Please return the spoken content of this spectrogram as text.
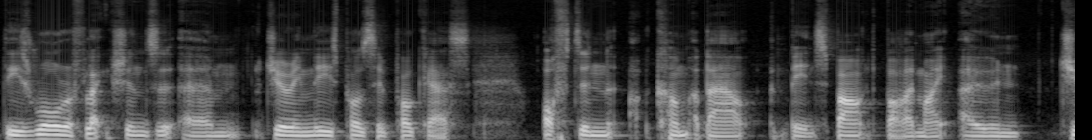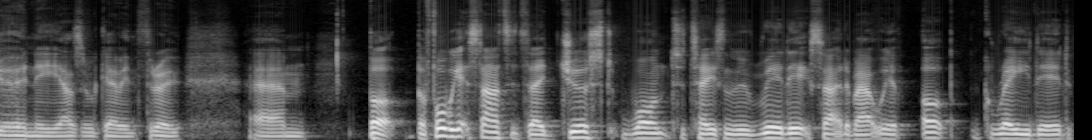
these raw reflections um, during these positive podcasts often come about being sparked by my own journey as we're going through. Um, but before we get started today, just want to tell you something we're really excited about. We have upgraded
